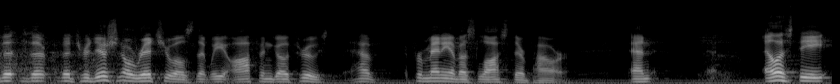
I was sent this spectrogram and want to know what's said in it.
the, the, the, traditional rituals that we often go through have, for many of us, lost their power. And LSD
